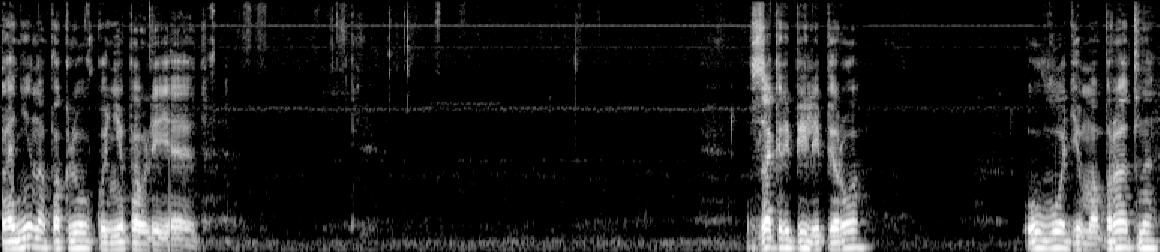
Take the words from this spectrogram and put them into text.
Они на поклевку не повлияют. Закрепили перо. Уводим обратно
